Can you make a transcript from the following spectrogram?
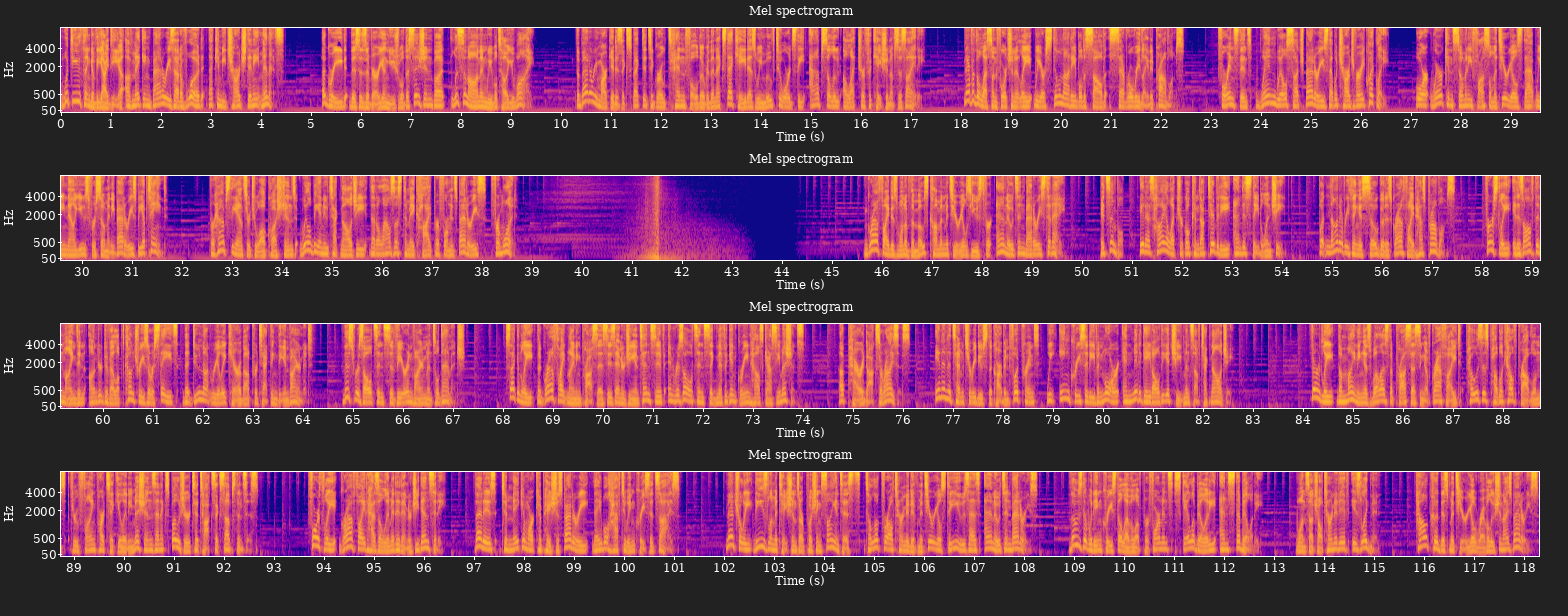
What do you think of the idea of making batteries out of wood that can be charged in 8 minutes? Agreed, this is a very unusual decision, but listen on and we will tell you why. The battery market is expected to grow tenfold over the next decade as we move towards the absolute electrification of society. Nevertheless, unfortunately, we are still not able to solve several related problems. For instance, when will such batteries that would charge very quickly? Or where can so many fossil materials that we now use for so many batteries be obtained? Perhaps the answer to all questions will be a new technology that allows us to make high-performance batteries from wood. Graphite is one of the most common materials used for anodes in batteries today. It's simple. It has high electrical conductivity and is stable and cheap. But not everything is so good as graphite has problems. Firstly, it is often mined in underdeveloped countries or states that do not really care about protecting the environment. This results in severe environmental damage. Secondly, the graphite mining process is energy intensive and results in significant greenhouse gas emissions. A paradox arises. In an attempt to reduce the carbon footprint, we increase it even more and mitigate all the achievements of technology. Thirdly, the mining as well as the processing of graphite poses public health problems through fine particulate emissions and exposure to toxic substances. Fourthly, graphite has a limited energy density. That is, to make a more capacious battery, they will have to increase its size. Naturally, these limitations are pushing scientists to look for alternative materials to use as anodes in batteries, those that would increase the level of performance, scalability, and stability. One such alternative is lignin. How could this material revolutionize batteries?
